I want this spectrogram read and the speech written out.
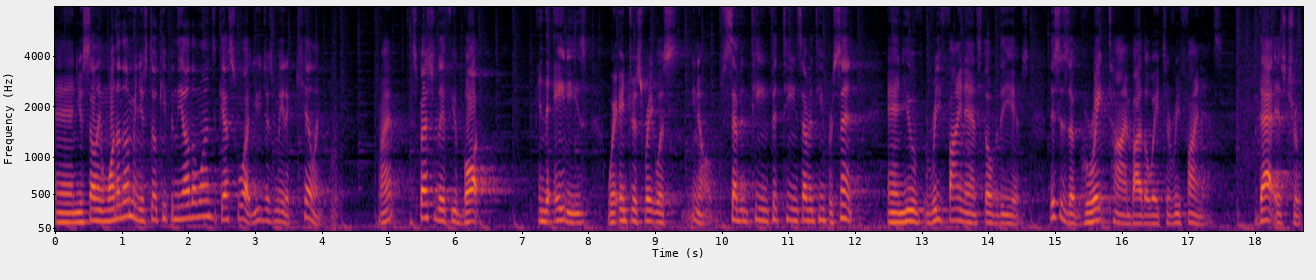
and you're selling one of them and you're still keeping the other ones, guess what? You just made a killing, right? Especially if you bought in the 80s where interest rate was, you know, 17, 15, 17% and you've refinanced over the years. This is a great time, by the way, to refinance. That is true.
